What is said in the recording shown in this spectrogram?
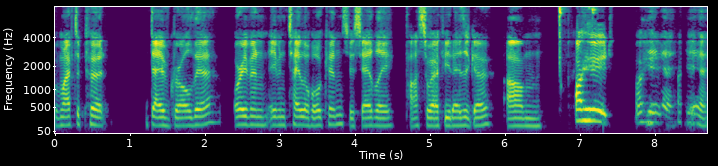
we might have to put Dave Grohl there, or even even Taylor Hawkins, who sadly passed away a few days ago. Um, I heard. I heard. Yeah, I heard. yeah.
